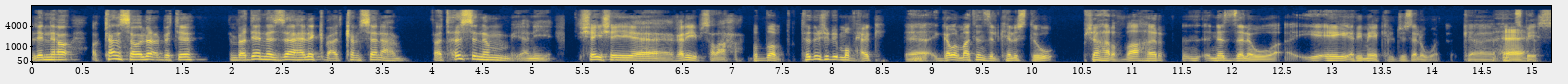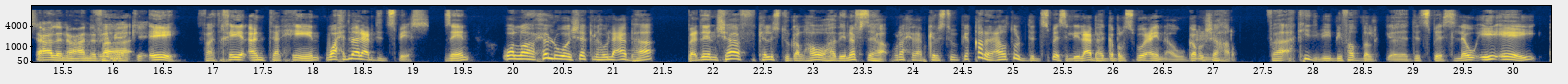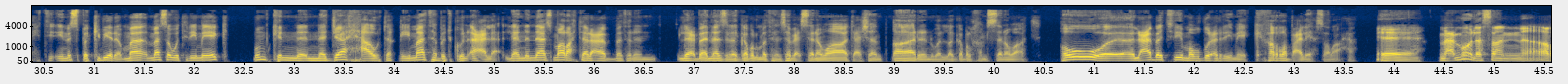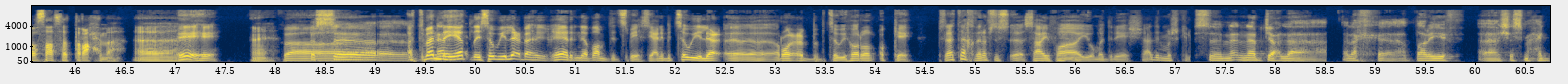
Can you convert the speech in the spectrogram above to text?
لأنه كنسلوا لعبته بعدين نزلها لك بعد كم سنة فتحس إنهم يعني شيء شيء غريب صراحة. بالضبط. تدري شو اللي مضحك؟ آه قبل ما تنزل كالستو بشهر الظاهر نزلوا EA remake الجزء الأول ك Dead Space أعلنوا عن ال remake. ف... إيه فتخيل أنت الحين واحد ما لعب Dead Space زين؟ والله حلوة شكلها ولعبها. بعدين شاف كالستو قال هو هذه نفسها. وراح يلعب كالستو بيقارن على طول ب Dead Space اللي لعبها قبل أسبوعين أو قبل م. شهر. فأكيد بيفضل Dead Space لو EA نسبة كبيرة ما ما سوت remake ممكن نجاحها أو تقييماتها بتكون أعلى لأن الناس ما راح تلعب مثلا لعبة نازلة قبل مثلا سبع سنوات عشان تقارن ولا قبل خمس سنوات. هو لعبت فيه موضوع ال remake خرب عليه صراحة. إيه معمول أصلا رصاصة رحمة. آه. إيه إيه. إيه. ف... بس آه أتمنى يطلع يسوي لعبة غير نظام Dead Space يعني بتسوي لع... آه رعب بتسوي horror okay. بس لا تأخذ نفس sci-fi وما أدري إيش هذه المشكلة. بس نرجع للاخ الظريف آه شو اسمه حق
